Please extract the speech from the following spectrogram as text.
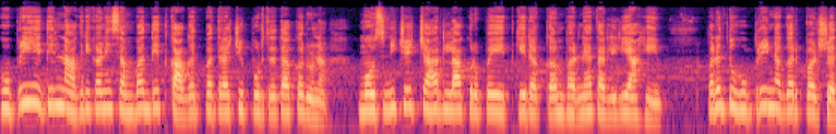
हुपरी येथील नागरिकांनी संबंधित कागदपत्राची पूर्तता करून मोजणीचे चार लाख रुपये इतकी रक्कम भरण्यात आलेली आहे. परंतु हुपरी नगर परिषद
